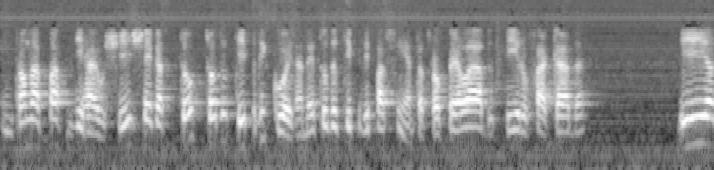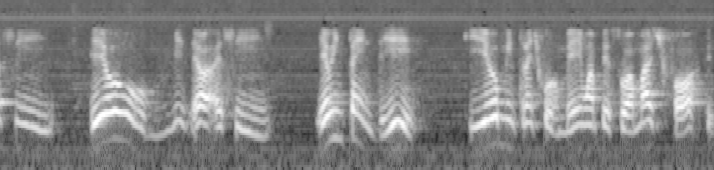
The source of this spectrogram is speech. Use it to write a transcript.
Então, na parte de raio-x chega to, todo tipo de coisa, né? Todo tipo de paciente, atropelado, tiro, facada. E, assim, eu, assim, eu entendi que eu me transformei em uma pessoa mais forte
